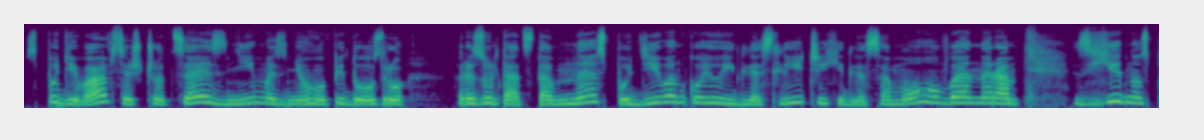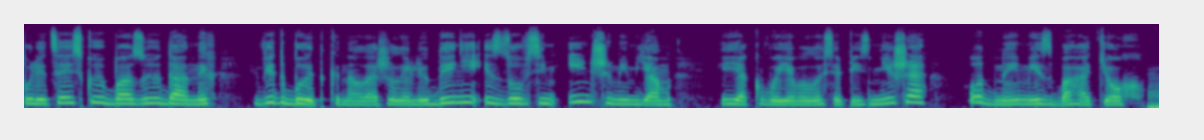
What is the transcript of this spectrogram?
Сподівався, що це зніме з нього підозру. Результат став несподіванкою і для слідчих, і для самого Веннера. Згідно з поліцейською базою даних, відбитки належали людині із зовсім іншим ім'ям, і, як виявилося пізніше, одним із багатьох.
